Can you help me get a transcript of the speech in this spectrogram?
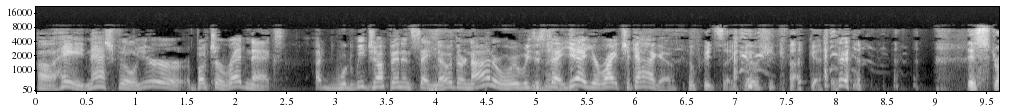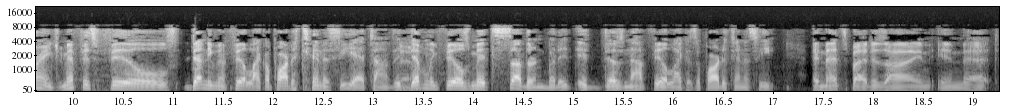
uh, "Hey Nashville, you're a bunch of rednecks," uh, would we jump in and say no, they're not, or would we just say, "Yeah, you're right, Chicago"? We'd say go Chicago. It's strange. Memphis feels doesn't even feel like a part of Tennessee at times. It No. definitely feels mid southern, but it, it does not feel like it's a part of Tennessee. and that's by design in that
